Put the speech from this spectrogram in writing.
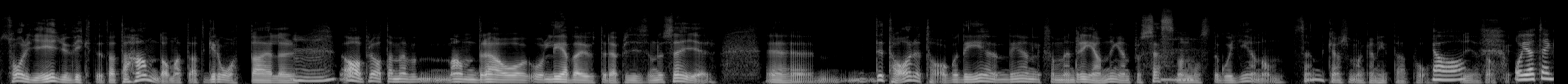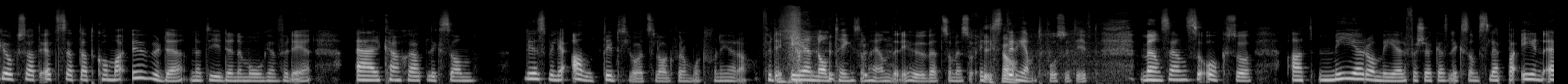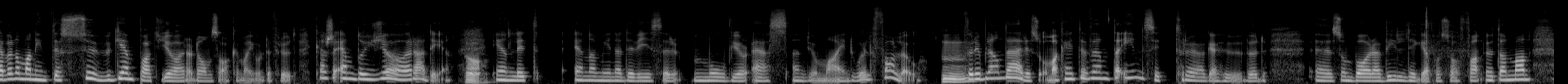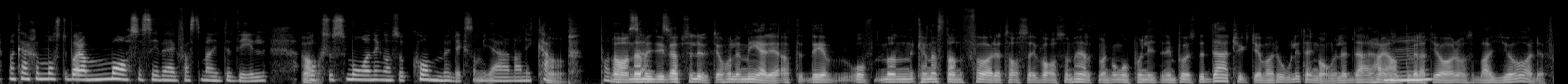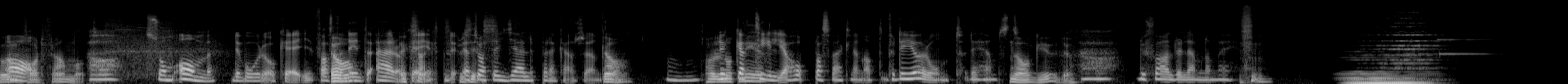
sorg är ju viktigt att ta hand om, att, att gråta eller Mm. ja, prata med andra och, och leva ut det där precis som du säger. Eh, det tar ett tag och det är, det är en, liksom en rening, en process man måste gå igenom. Sen kanske man kan hitta på Mm. Ja, nya saker. Och jag tänker också att ett sätt att komma ur det när tiden är mogen för det är kanske att liksom Dels vill jag alltid slå ett slag för att motionera, för det är någonting som händer i huvudet som är så Ja. extremt positivt. Men sen så också att mer och mer försöka liksom släppa in, även om man inte är sugen på att göra de saker man gjorde förut, kanske ändå göra det Ja. enligt en av mina deviser Move your ass and your mind will follow. Mm. För ibland är det så. Man kan inte vänta in sitt tröga huvud eh, som bara vill ligga på soffan utan man, man kanske måste bara masa sig iväg fast man inte vill. Ja. Och så småningom så kommer liksom hjärnan ikapp. På något Ja, nej, sätt. men det, absolut, jag håller med dig. Att det, man kan nästan företa sig vad som helst. Man kan gå på en liten impuls. Det där tyckte jag var roligt en gång. Eller det där har jag alltid velat göra. Och så bara gör det. Full Mm. Ja. fart framåt. Som om det vore okej, fast Ja, det inte är okej. exakt, jag precis. tror att det hjälper en kanske ändå. Ja. Något Lycka till, jag hoppas verkligen att, för det gör ont, det är hemskt. Ja, gud ja. Du får aldrig lämna mig.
